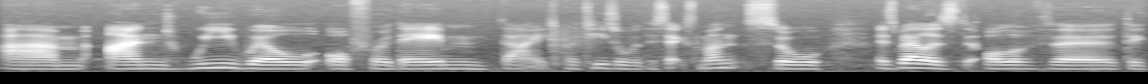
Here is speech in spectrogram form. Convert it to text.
Um, and we will offer them that expertise over the six months. So, as well as all of the, the,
